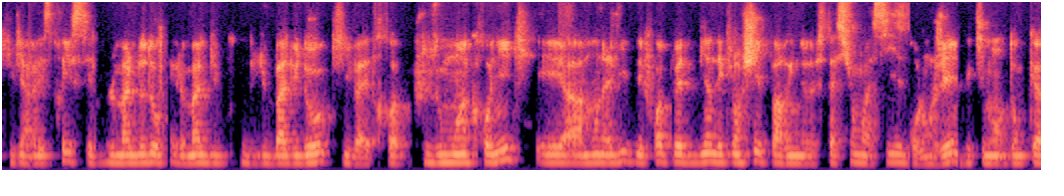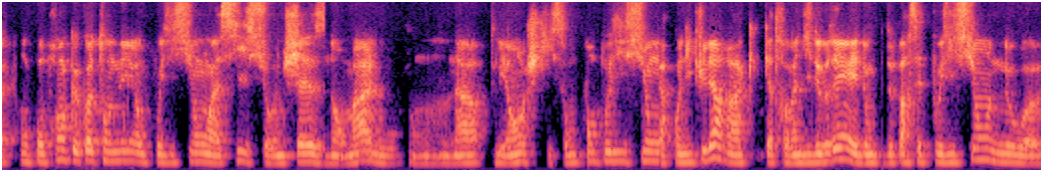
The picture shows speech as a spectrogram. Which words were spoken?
qui vient à l'esprit, c'est le mal de dos. Et le mal du, bas du dos qui va être plus ou moins chronique et à mon avis, des fois peut être bien déclenché par une station assise prolongée. Effectivement, donc euh, on comprend que quand on est en position assise sur une chaise normale où on a les hanches qui sont en position perpendiculaire à 90 degrés et donc de par cette position, nos euh,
